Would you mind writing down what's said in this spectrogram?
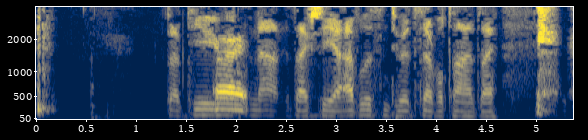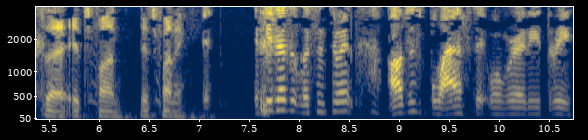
It's up to you. All right. Listen out. It's actually uh, I've listened to it several times. I it's uh, it's fun. It's funny. If he doesn't listen to it, I'll just blast it when we're at E3.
